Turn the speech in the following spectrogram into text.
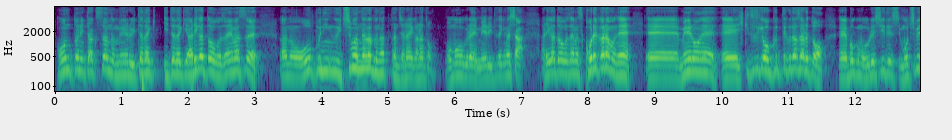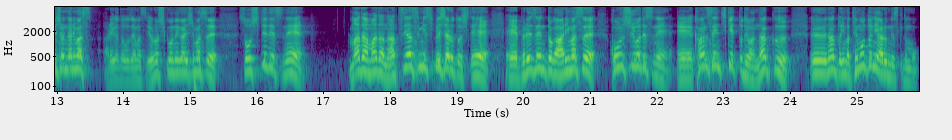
本当にたくさんのメールいただきいただきありがとうございます。あのオープニング一番長くなったんじゃないかなと思うぐらいメールいただきました。ありがとうございます。これからもね、えー、メールをね、えー、引き続き送ってくださると、えー、僕も嬉しいですしモチベーションになります。ありがとうございます。よろしくお願いします。そしてですねまだまだ夏休みスペシャルとして、えー、プレゼントがあります。今週はですね、えー、観戦チケットではなく、えー、なんと今手元にあるんですけども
